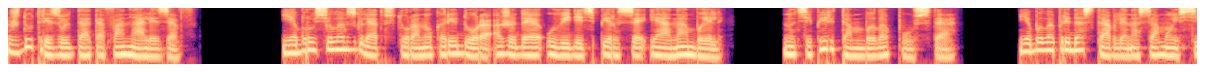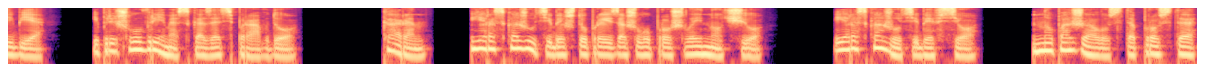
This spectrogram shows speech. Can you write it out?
ждут результатов анализов. Я бросила взгляд в сторону коридора, ожидая увидеть Пирса и Аннабель, но теперь там было пусто. Я была предоставлена самой себе, и пришло время сказать правду. «Карен, я расскажу тебе, что произошло прошлой ночью. Я расскажу тебе все. Но, пожалуйста, просто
